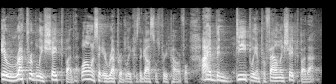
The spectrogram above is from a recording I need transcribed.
irreparably shaped by that. Well, I want to say irreparably because the gospel is pretty powerful. I have been deeply and profoundly shaped by that.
